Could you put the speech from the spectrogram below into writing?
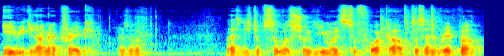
Ewig langer Track, also weiß nicht, ob sowas schon jemals zuvor gab, dass ein Rapper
